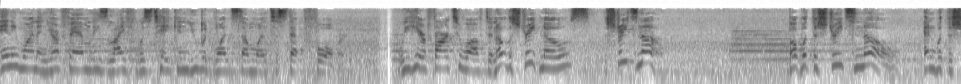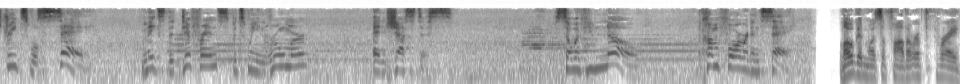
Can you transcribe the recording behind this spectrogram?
anyone in your family's life was taken, you would want someone to step forward. We hear far too often, oh, the street knows. The streets know. But what the streets know and what the streets will say makes the difference between rumor and justice. So if you know, come forward and say. Logan was a father of three.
